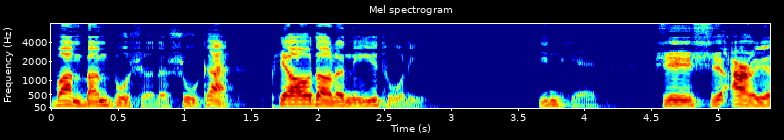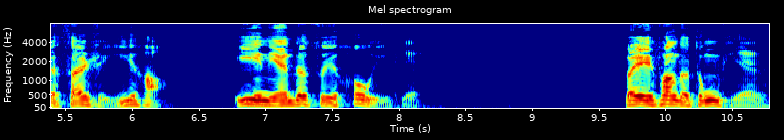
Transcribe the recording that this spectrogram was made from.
万般不舍的树干，飘到了泥土里。今天。是十二月三十一号，一年的最后一天。北方的冬天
